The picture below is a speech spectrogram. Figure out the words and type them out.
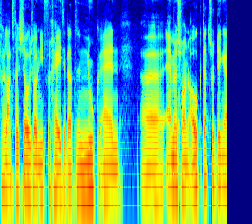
laten we sowieso niet vergeten dat de Nook en uh, Amazon ook dat soort dingen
